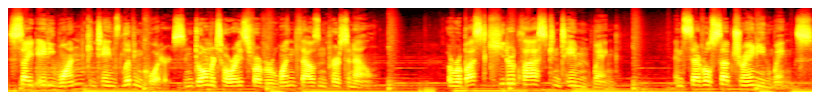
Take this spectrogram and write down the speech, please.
Site 81 contains living quarters and dormitories for over 1,000 personnel, a robust Keter class containment wing, and several subterranean wings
